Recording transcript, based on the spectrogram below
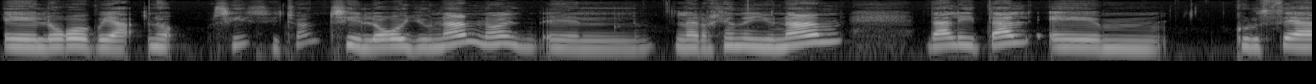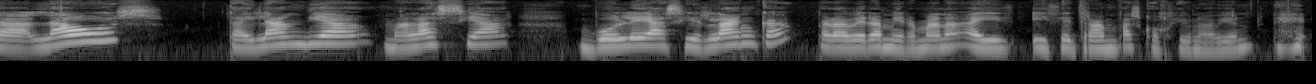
Eh, luego, via- no, sí, Sichuan. Sí, luego Yunnan, ¿no? El- la región de Yunnan, Dali y tal. em, crucé a Laos, Tailandia, Malasia, volé a Sri Lanka para ver a mi hermana. Ahí hice trampas, cogí un avión.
